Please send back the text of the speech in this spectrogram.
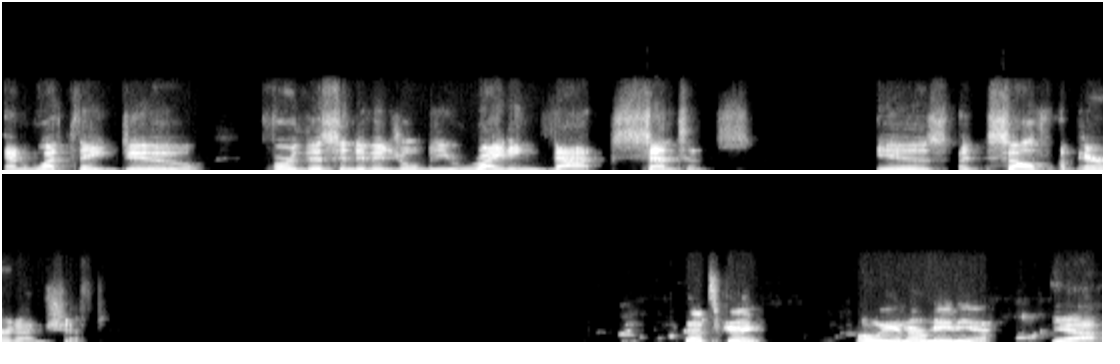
and what they do for this individual to be writing that sentence is itself a paradigm shift. That's great. Only in Armenia. Yeah,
